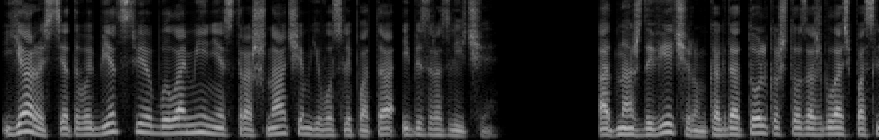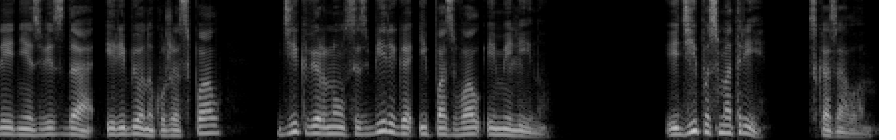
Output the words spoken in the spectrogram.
Ярость этого бедствия была менее страшна, чем его слепота и безразличие. Однажды вечером, когда только что зажглась последняя звезда и ребенок уже спал, Дик вернулся с берега и позвал Эмилину. «Иди посмотри», — сказал он.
